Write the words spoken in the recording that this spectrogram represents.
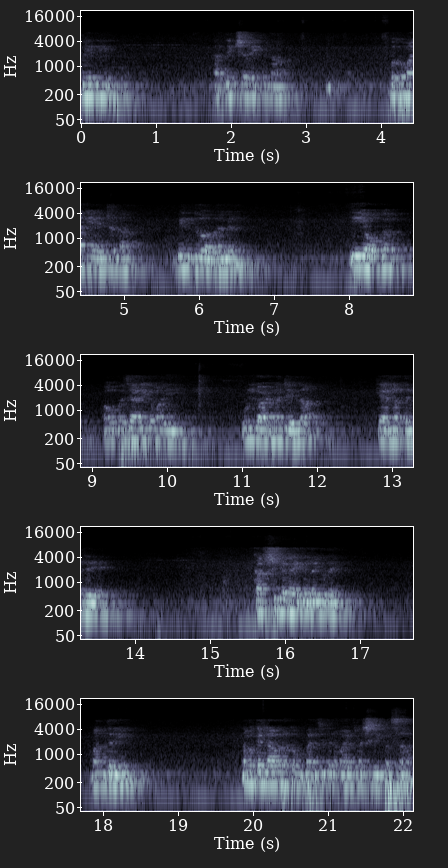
വേദിയിൽ അധ്യക്ഷ വഹിക്കുന്ന ബഹുമാനിയായിട്ടുള്ള ബിന്ദു അവറുകൾ ഈ യോഗം ഔപചാരികമായി ഉദ്ഘാടനം ചെയ്ത കേരളത്തിന്റെ കാർഷിക മേഖലയുടെ മന്ത്രിയും നമുക്കെല്ലാവർക്കും പരിചിതമായിട്ടുള്ള ശ്രീ പ്രസാദ്.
